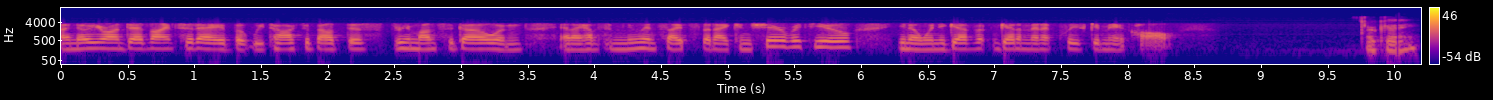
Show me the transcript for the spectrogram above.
I know you're on deadline today, but we talked about this three months ago, and and I have some new insights that I can share with you. You know, when you get get a minute, please give me a call. Okay.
